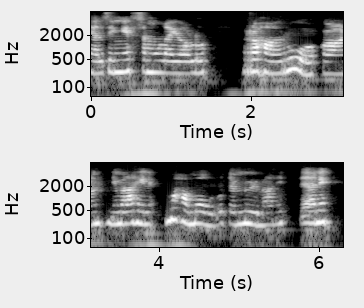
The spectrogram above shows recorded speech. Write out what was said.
Helsingissä. Mulla ei ollut rahaa ruokaan, niin mä lähdin mahamouluten myymään itseäni.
